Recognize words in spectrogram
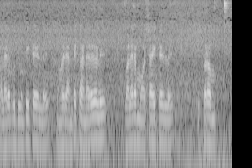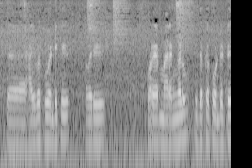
വളരെ ബുദ്ധിമുട്ടിയിട്ടുള്ളത് നമ്മുടെ രണ്ട് കിണറുകൾ വളരെ മോശമായിട്ടുള്ളത് ഇപ്പുറം ഹൈവേക്ക് വേണ്ടിക്ക് അവർ കുറേ മരങ്ങളും ഇതൊക്കെ കൊണ്ടിട്ട്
